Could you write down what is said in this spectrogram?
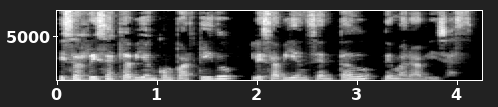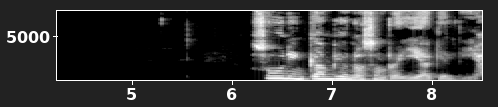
Esas risas que habían compartido les habían sentado de maravillas. John, en cambio, no sonreía aquel día.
